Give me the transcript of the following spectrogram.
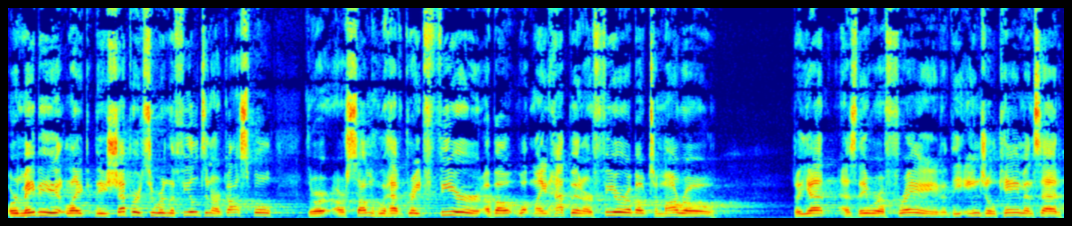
Or maybe, like the shepherds who were in the fields in our gospel, there are some who have great fear about what might happen or fear about tomorrow. But yet, as they were afraid, the angel came and said,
